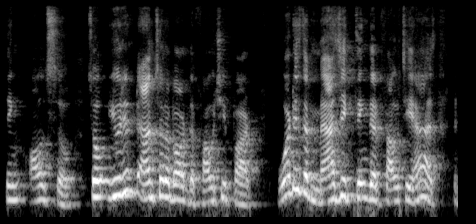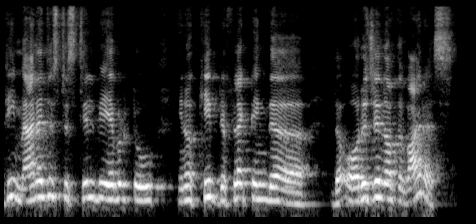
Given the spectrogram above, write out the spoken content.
thing also. So you didn't answer about the Fauci part. What is the magic thing that Fauci has that he manages to still be able to, you know, keep deflecting the the origin of the virus?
